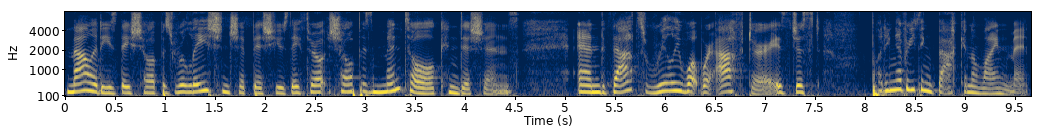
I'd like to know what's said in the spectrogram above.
maladies they show up as relationship issues they throw, show up as mental conditions and that's really what we're after is just putting everything back in alignment.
